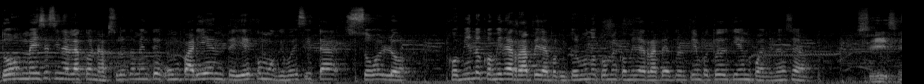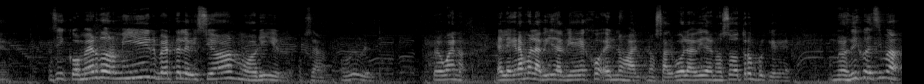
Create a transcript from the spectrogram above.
dos meses sin hablar con absolutamente un pariente. Y es como que vos decís, está solo, comiendo comida rápida, porque todo el mundo come comida rápida todo el tiempo, todo el tiempo, ¿entendés? O sea, Sí, sí. así, comer, dormir, ver televisión, morir. O sea, horrible. Pero bueno, le alegramos la vida al viejo, él nos, nos salvó la vida a nosotros porque nos dijo encima,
